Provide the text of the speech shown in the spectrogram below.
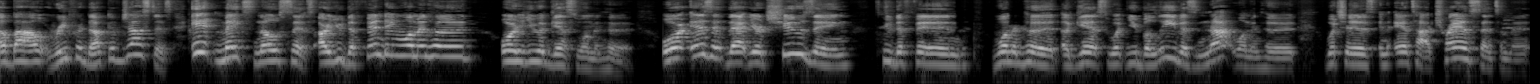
about reproductive justice. It makes no sense. Are you defending womanhood or are you against womanhood? Or is it that you're choosing to defend womanhood against what you believe is not womanhood, which is an anti trans sentiment,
